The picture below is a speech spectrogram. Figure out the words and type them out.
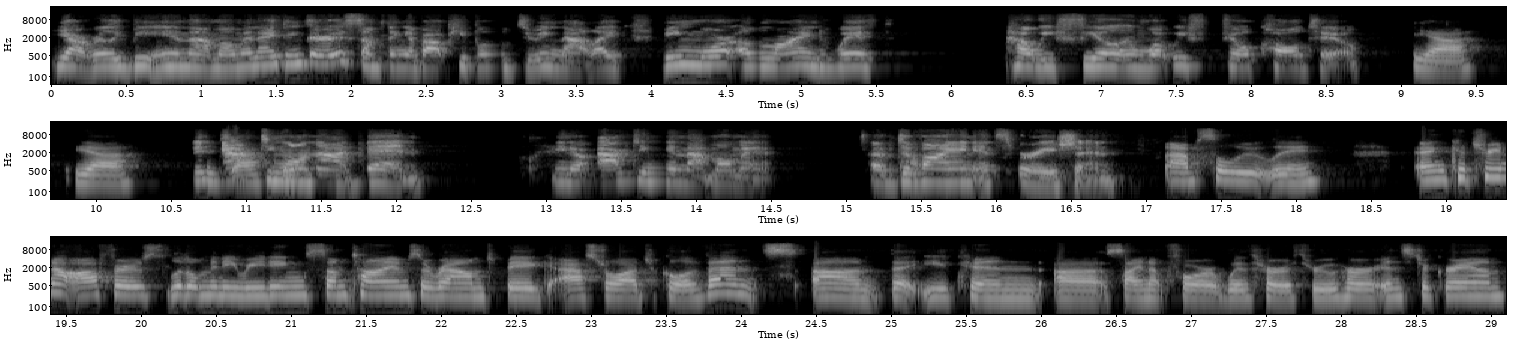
yeah, really be in that moment. I think there is something about people doing that, like being more aligned with how we feel and what we feel called to. Yeah, yeah, and exactly. acting on that. Then, you know, acting in that moment of divine inspiration. Absolutely. And Katrina offers little mini readings sometimes around big astrological events um, that you can uh, sign up for with her through her Instagram.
